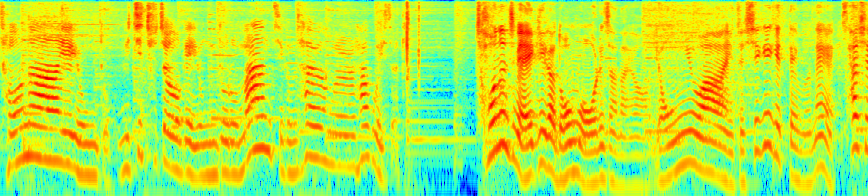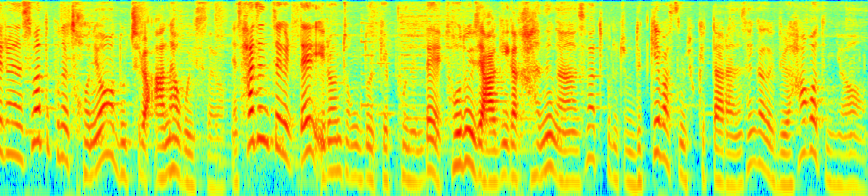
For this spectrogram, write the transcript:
전화의 용도, 위치 추적의 용도로만 지금 사용을 하고 있어요. 저는 지금 아기가 너무 어리잖아요. 영유아 이제 시기이기 때문에 사실은 스마트폰을 전혀 노출을 안 하고 있어요. 사진 찍을 때 이런 정도 이렇게 보는데 저도 이제 아기가 가능한 스마트폰을 좀 늦게 봤으면 좋겠다라는 생각을 늘 하거든요.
